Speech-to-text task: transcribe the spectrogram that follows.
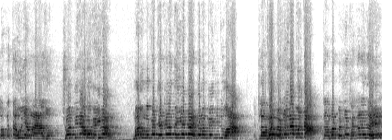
તો પતા હું લેવા આવ્યા છો. છોતી રાખો ઘણી વાર મારું મગજ ઠેકાણા નહીં હતા તમે કહી દીધું હા. એટલે અમર પટલા ના બોલતા. એટલે અમાર બદલો ઠકાણે નહીં.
